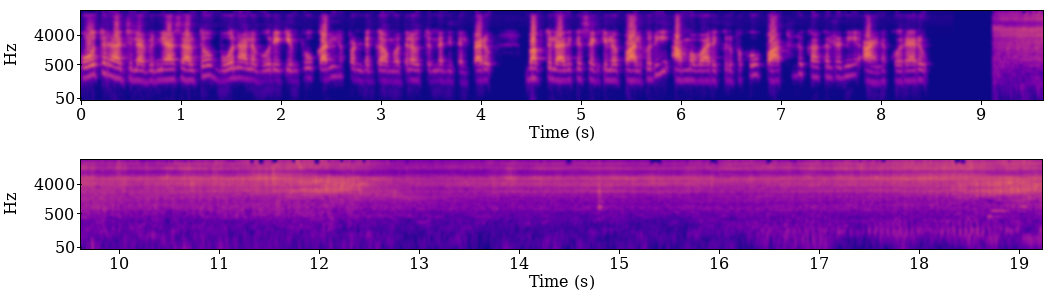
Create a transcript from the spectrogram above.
పోతరాజుల విన్యాసాలతో బోనాల ఊరేగింపు కన్నుల పండుగగా మొదలవుతుందని తెలిపారు భక్తులు అధిక సంఖ్యలో పాల్గొని అమ్మవారి కృపకు పాత్రులు కాగలరని ఆయన కోరారు Yeah.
